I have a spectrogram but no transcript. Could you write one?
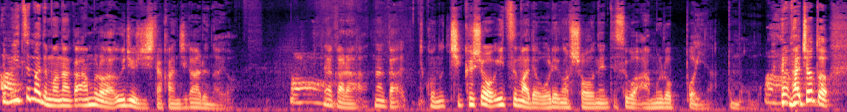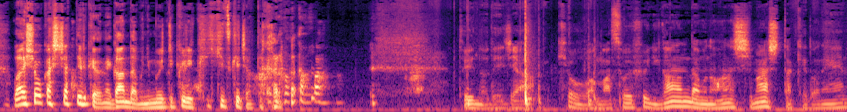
でもいつまでもなんかアムロがうじうじした感じがあるのよ。だから、なんか、この畜生、いつまで俺の少年ってすごいアムロっぽいなとも思う。まあちょっと、賠償化しちゃってるけどね、ガンダムに無理くり引きつけちゃったから というので、じゃあ、今日はまあそういう風にガンダムの話しましたけどね、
